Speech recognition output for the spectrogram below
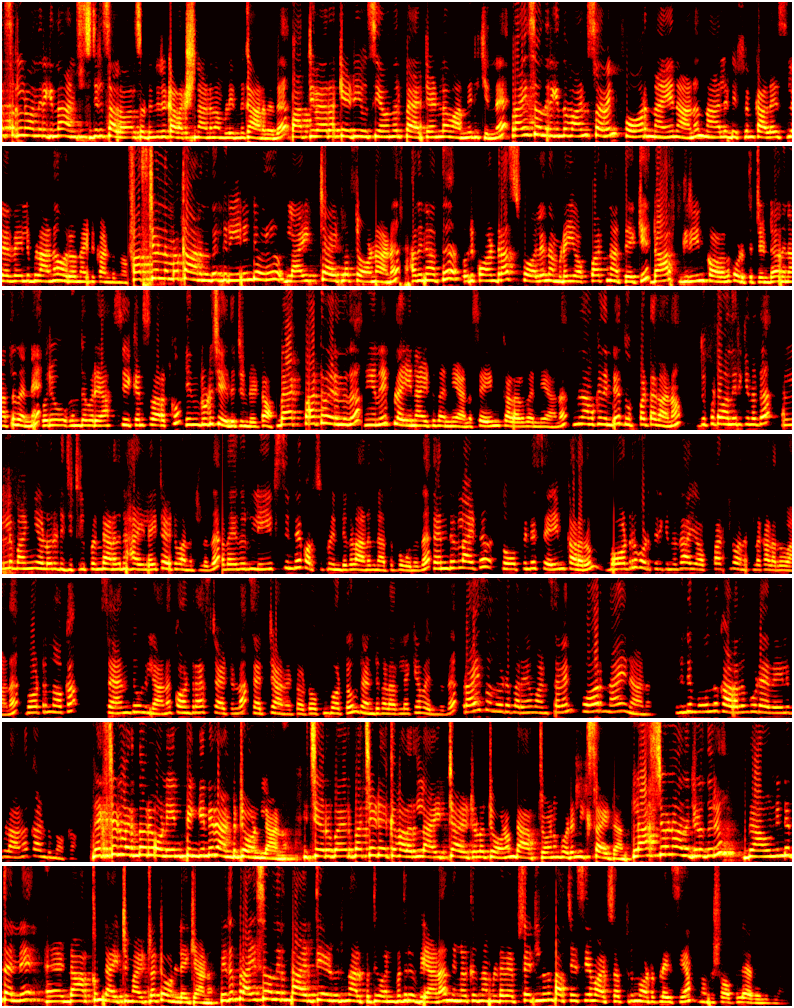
ലെസറിൽ വന്നിരിക്കുന്ന അൺസ്റ്റിച്ചഡ് സൽവാർ സൂട്ടിന്റെ ഒരു കളക്ഷൻ ആണ് നമ്മൾ ഇന്ന് കാണുന്നത്. പാർട്ടി വെയർ ഒക്കെ ആയിട്ട് യൂസ് ചെയ്യാവുന്ന ഒരു പാറ്റേണിലാണ് വന്നിരിക്കുന്നത് പ്രൈസ് വന്നിരിക്കുന്നത് വൺ സെവൻ ഫോർ നയൻ ആണ്. നാല് ഡിഫറെന്റ് കളേഴ്സിൽ അവൈലബിൾ ആണ് ഓരോന്നായിട്ട് കണ്ടു ഫസ്റ്റ് നമ്മൾ കാണുന്നത് ഒരു ലൈറ്റ് ആയിട്ടുള്ള ടോൺ ആണ്. അതിനകത്ത് ഒരു കോൺട്രാസ്റ്റ് പോലെ നമ്മുടെ ഈ ഒപ്പാട്ടിനകത്തേക്ക് ഡാർക്ക് ഗ്രീൻ കളർ കൊടുത്തിട്ടുണ്ട്. അതിനകത്ത് തന്നെ ഒരു എന്താ പറയാ സീക്വൻസ് വർക്കും ഇൻക്ലൂഡ് ചെയ്തിട്ടുണ്ട് കേട്ടോ ബാക്ക് പാർട്ട് വരുന്നത് ഇങ്ങനെ പ്ലെയിൻ ആയിട്ട് തന്നെയാണ്. സെയിം കളർ തന്നെയാണ്. ഇനി നമുക്ക് ഇതിന്റെ ദുപ്പട്ട കാണാം. ദുപ്പട്ട വന്നിരിക്കുന്നത് നല്ല ഭംഗിയുള്ള ഒരു ഡിജിറ്റൽ പ്രിന്റ് ആണ്. ഇതിന് ഹൈലൈറ്റ് ആയിട്ട് വന്നിട്ടുള്ളത്. അതായത് ഒരു ലീവ്സിന്റെ കുറച്ച് പ്രിന്റുകളാണ് ഇതിനകത്ത് പോകുന്നത്. സെന്ററിലായിട്ട് ടോപ്പിന്റെ സെയിം കളറും ബോർഡർ കൊടുത്തിരിക്കുന്നത് ആ യോപ്പാട്ടിൽ വന്നിട്ടുള്ള കളറുമാണ് ബോട്ടം നോക്കാം. സാന്തൂണിലാണ്. കോൺട്രാസ്റ്റ് ആയിട്ടുള്ള സെറ്റ് ആണ് കേട്ടോ. ടോപ്പും ബോട്ടവും രണ്ട് കളറിലേക്കാണ് വരുന്നത്. പ്രൈസ് ഒന്നുകൂടെ പറയാം. വൺ സെവൻ ഫോർ നയൻ ആണ്. ഇതിന്റെ മൂന്ന് കളറും കൂടെ അവൈലബിൾ ആണ്. കണ്ടു നോക്കാം. നെക്സ്റ്റ് വരുന്ന ഒരു ഓണിയൻ പിങ്കിന്റെ രണ്ട് ടോണിലാണ് ഈ ചെറുപയർ പച്ചയുടെ ഒക്കെ വളരെ ലൈറ്റ് ആയിട്ടുള്ള ടോണും ഡാർക്ക് ടോണും കൂടെ മിക്സ് ആയിട്ടാണ്. ലാസ്റ്റ് ടോൺ വന്നിട്ടുള്ളത് ഒരു ബ്രൗണിന്റെ തന്നെ ഡാർക്കും ലൈറ്റും ആയിട്ടുള്ള ടോണിലേക്കാണ് ഇത് പ്രൈസ് വന്നിരുന്നത് ആയിരത്തി എഴുന്നൂറ്റി നാല്പത്തി ഒൻപത് രൂപയാണ്. നിങ്ങൾക്ക് നമ്മുടെ വെബ്സൈറ്റിൽ നിന്ന് പർച്ചേസ് ചെയ്യാം. വാട്സാപ്പിലും ഓർഡർ പ്ലേസ് ചെയ്യാം. നമ്മുടെ ഷോപ്പിൽ അവൈലബിൾ ആണ്.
